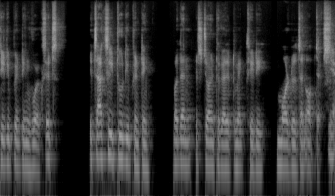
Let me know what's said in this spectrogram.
3D printing works. It's it's actually 2D printing but then it's joined together to make 3D models and objects. Yeah.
